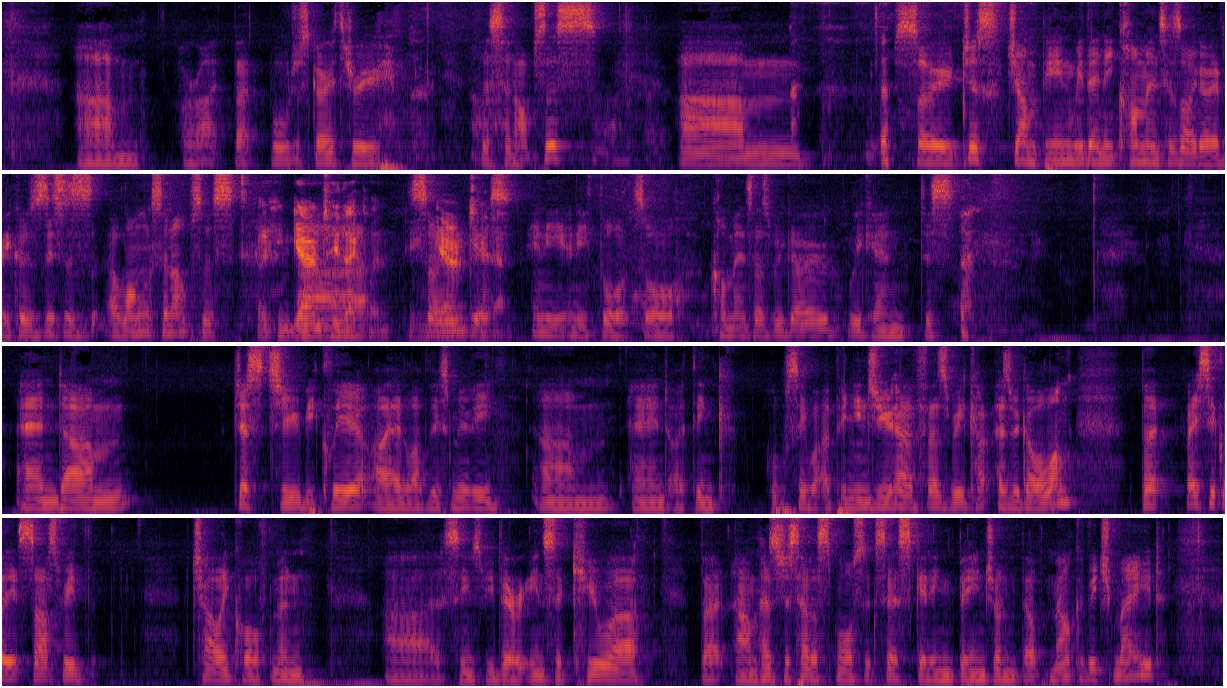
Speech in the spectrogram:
Um, all right, but we'll just go through the synopsis. Um, so just jump in with any comments as I go because this is a long synopsis. I can guarantee that, Uh, Glenn. You can so guarantee yes, that. any any thoughts or comments as we go, we can just. And um, just to be clear, I love this movie, um, and I think we'll see what opinions you have as we as we go along. But basically, it starts with Charlie Kaufman. Uh, seems to be very insecure, but um, has just had a small success getting Being John Malkovich made.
